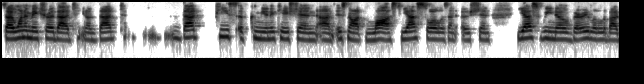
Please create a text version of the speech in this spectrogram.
So I want to make sure that you know that that piece of communication um, is not lost. Yes, soil is an ocean. Yes, we know very little about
